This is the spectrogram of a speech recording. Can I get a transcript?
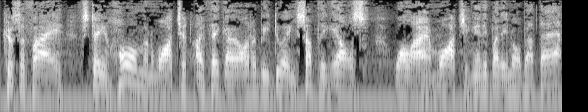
because if I stay home and watch it, I think I ought to be doing something else while I am watching. Anybody know about that?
